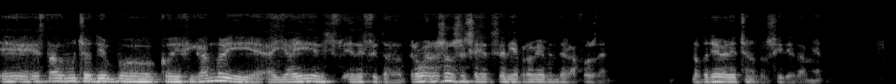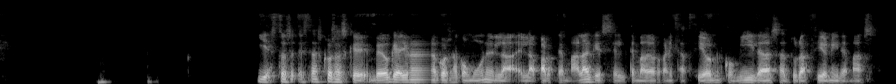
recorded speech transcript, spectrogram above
he estado mucho tiempo codificando y, yo ahí he disfrutado. Pero bueno, eso sería propiamente la FOSDEM. Lo podría haber hecho en otro sitio también. Y estos, estas cosas que veo que hay una cosa común en la, en la parte mala, que es el tema de organización, comida, saturación y demás.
